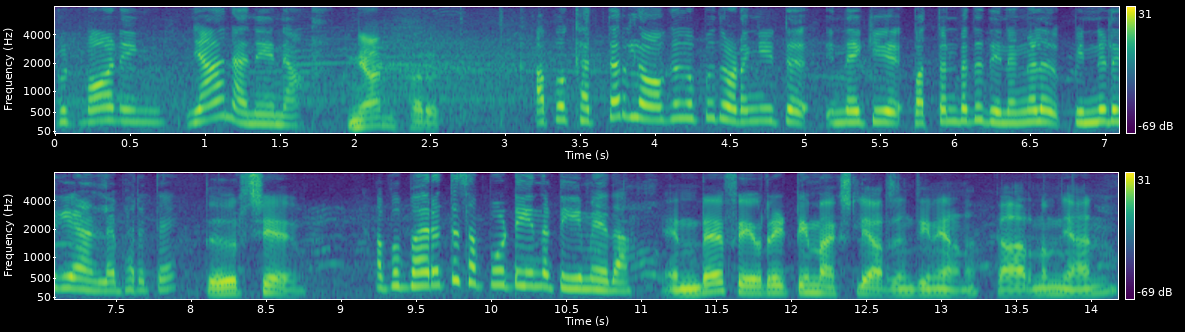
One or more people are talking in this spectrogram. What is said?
ഗുഡ് മോർണിംഗ്. ഞാൻ അനേന. ഞാൻ ഭരത്. അപ്പോൾ ഖത്തർ ലോകകപ്പ് തുടങ്ങിയിട്ട് ഇന്നേക്ക് പത്തൊൻപത് ദിനങ്ങൾ പിന്നിടുകയാണല്ലേ ഭരത്തെ? തീർച്ചയായും. അപ്പോൾ ഭരത് സപ്പോർട്ട് ചെയ്യുന്ന ടീം ഏതാ? എന്റെ ഫേവറേറ്റ് ടീം ആക്ച്വലി അർജന്റീനയാണ്. കാരണം ഞാൻ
